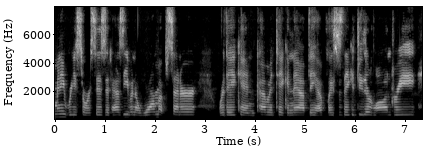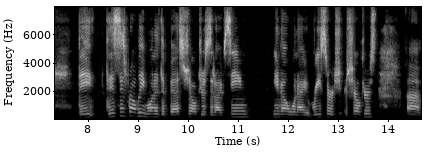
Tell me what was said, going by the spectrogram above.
many resources. It has even a warm up center where they can come and take a nap. They have places they can do their laundry. They this is probably one of the best shelters that I've seen. You know, when I research shelters, um,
